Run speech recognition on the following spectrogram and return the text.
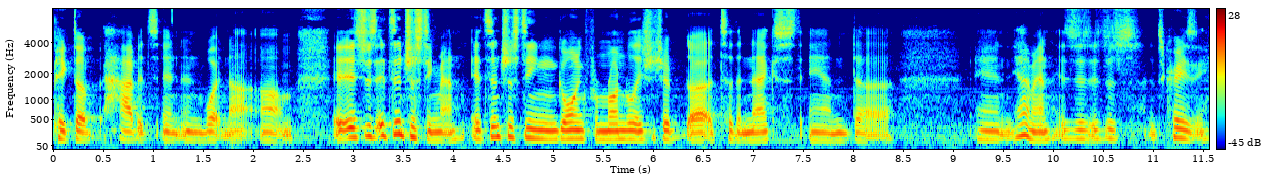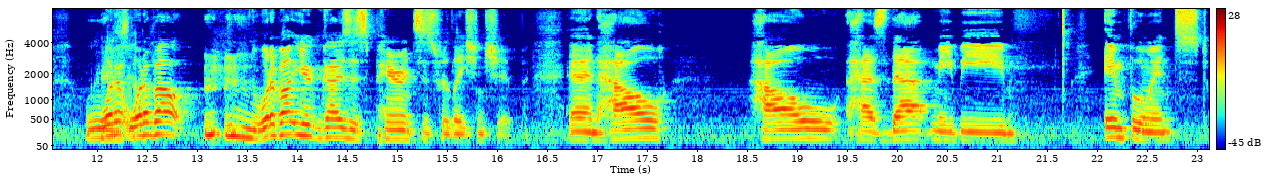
picked up habits and, and whatnot. Um, it- it's just it's interesting, man. It's interesting going from one relationship uh, to the next, and uh, and yeah, man, it's just it's just it's crazy. What Crazy what stuff. about what about your guys' parents' relationship, and how how has that maybe influenced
